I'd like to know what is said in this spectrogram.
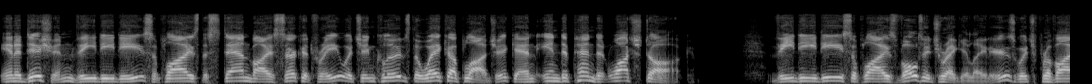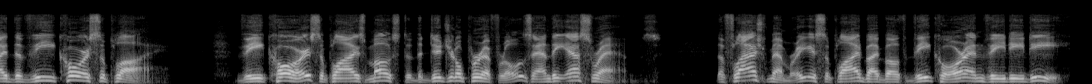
In addition, VDD supplies the standby circuitry which includes the wake-up logic and independent watchdog. VDD supplies voltage regulators which provide the V-core supply. V-core supplies most of the digital peripherals and the SRAMs. The flash memory is supplied by both V-core and VDD.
